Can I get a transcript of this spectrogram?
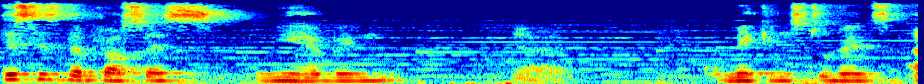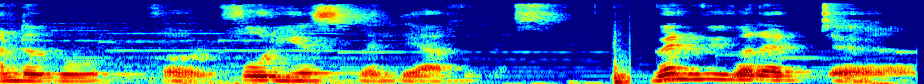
This is the process we have been uh, making students undergo for four years when they are with us. When we were at uh,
